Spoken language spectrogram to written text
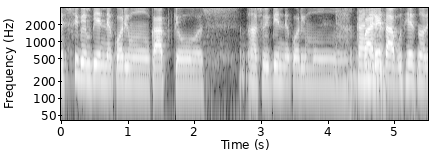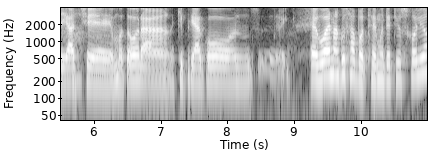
Εσύ είπε πιένε κόρη μου κάποιος, να σου πει πιένε κόρη μου Κανένας. παρέτα που θες να οδηγάτσε μοτόρα κυπριακό. Εγώ δεν ακούσα ποτέ μου τέτοιο σχόλιο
